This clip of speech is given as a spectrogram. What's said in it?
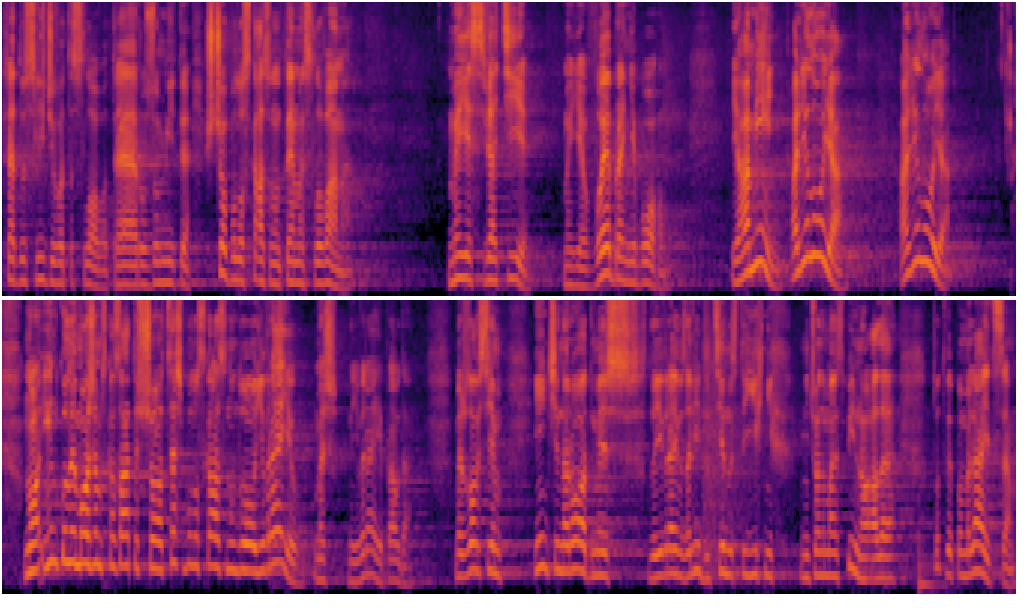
Треба досліджувати слово, треба розуміти, що було сказано тими словами. Ми є святі, ми є вибрані Богом. І амінь. Алілуя! Алілуя! Ну, інколи можемо сказати, що це ж було сказано до євреїв. Ми ж не євреї, правда? Ми ж зовсім інший народ, ми ж до євреїв взагалі до цінностей їхніх нічого не маємо спільного, але тут ви помиляєтеся.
